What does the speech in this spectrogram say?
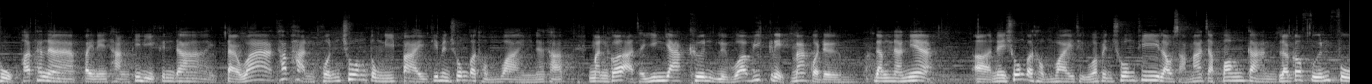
ถูกพัฒนาไปในทางที่ดีขึ้นได้ แต่ว่าถ้าผ่านพ้นช่วงตรงนี้ไปที่เป็นช่วงปฐมวัยนะครับ มันก็อาจจะยิ่งยากขึ้นหรือว่าวิกฤตมากกว่าเดิม ดังนั้นเนี่ย ในช่วงปฐมวัยถือว่าเป็นช่วงที่เราสามารถจะป้องกัน แล้วก็ฟื้นฟู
